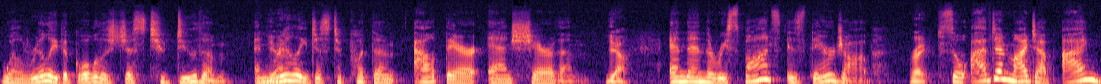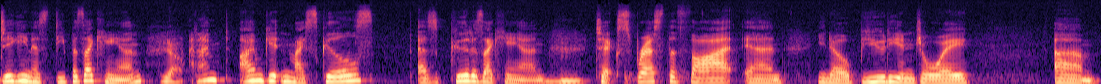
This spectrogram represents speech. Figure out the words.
well really the goal is just to do them and Yeah. really just to put them out there and share them yeah. And then the response is their job Right. so i've done my job i'm digging as deep as i can Yeah. and i'm i'm getting my skills as good as i can Mm-hmm. to express the thought and you know beauty and joy um,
